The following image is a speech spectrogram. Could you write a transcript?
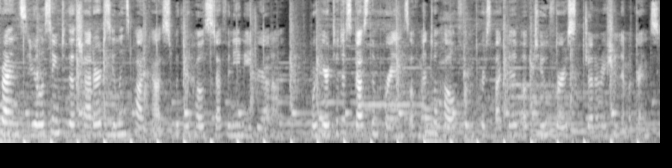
friends. You're listening to the Shattered Ceilings podcast with your hosts, Stephanie and Adriana. We're here to discuss the importance of mental health from the perspective of two first generation immigrants.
